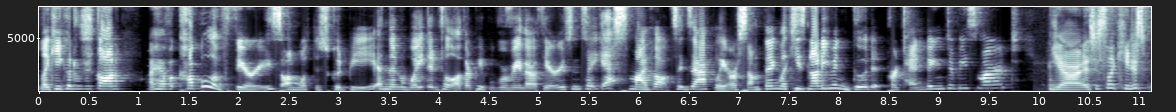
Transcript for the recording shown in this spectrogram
Like he could have just gone, I have a couple of theories on what this could be, and then wait until other people reveal their theories and say, yes, my thoughts exactly, or something. Like he's not even good at pretending to be smart. Yeah, it's just like he just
